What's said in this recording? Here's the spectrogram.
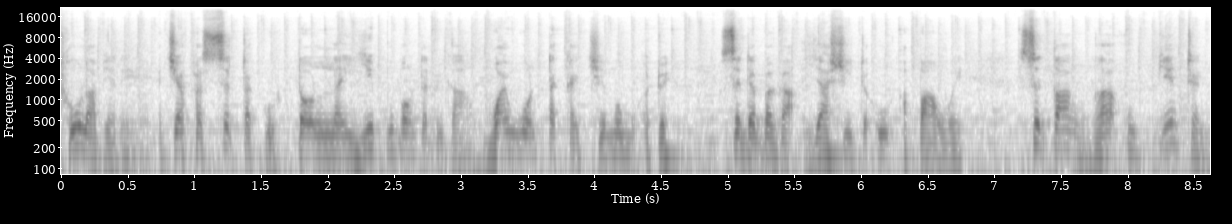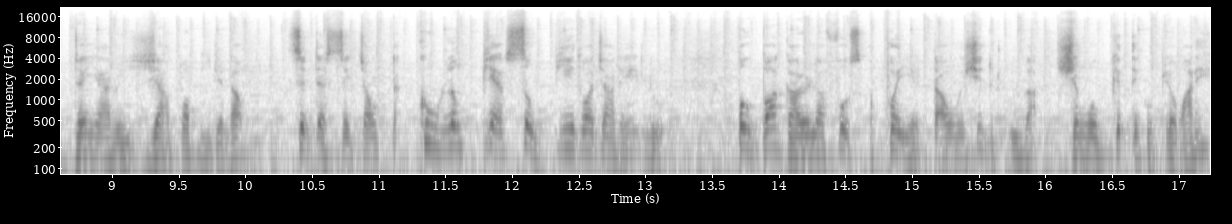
ထိုးလာပြန်တဲ့အကြက်ဖက်စစ်တပ်ကိုတော်လိုင်းရေးပူးပေါင်းတပ်တွေကဝိုင်းဝန်းတက်ခိုက်ချင်းမှုမှုအတွင်းစစ်တပ်ဘက်ကရရှိတအုပ်အပါအဝင်စစ်သား9ဦးပြင်းထန်ဒဏ်ရာတွေရသွားပြီးတဲ့နောက်စစ်တပ်စစ်ကြောင်းတစ်ခုလုံးပြန်ဆုတ်ပြေးသွားကြတယ်လို့ပုတ်ပါဂါရီလာဖေ့စ်အဖွဲ့ရဲ့တာဝန်ရှိသူတို့ကရန်ကုန်ခေတ်ကိုပြောပါတယ်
